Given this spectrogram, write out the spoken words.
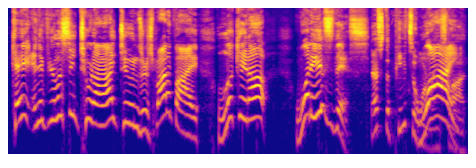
Okay? And if you're listening to it on iTunes or Spotify, look it up. What is this? That's the pizza warming Why? slot.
